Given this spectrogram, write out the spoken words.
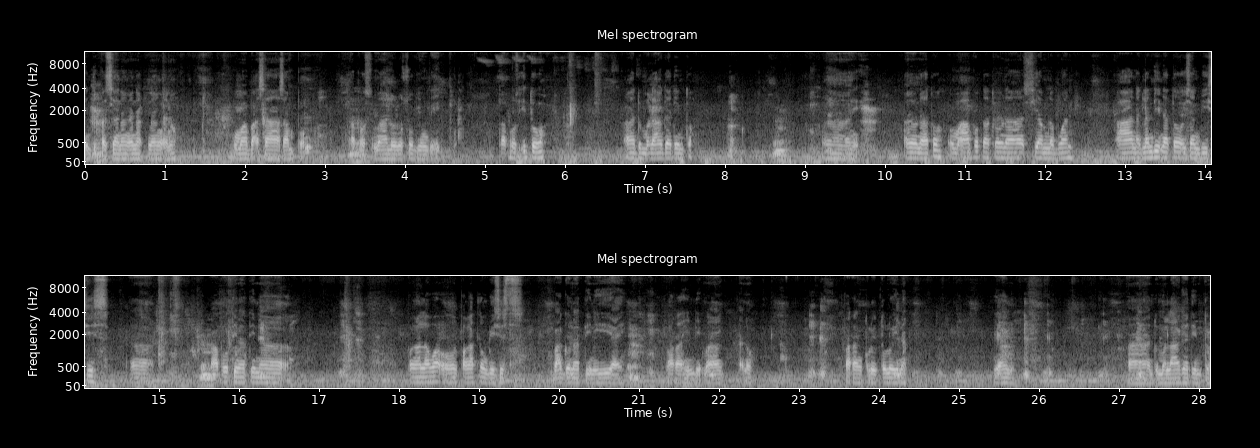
hindi pa siya ng anak ng ano, bumaba sa sampo. Tapos malulusog yung biik. Tapos ito, ah, dumalaga din to. Ay, ano na to, umaabot na to na siyam na buwan. Ah, naglandi na to isang bisis. Ah, paputi natin na pangalawa o pangatlong bisis bago natin iiyay para hindi mag ano parang tuloy-tuloy na. Yan. Ah, dumalaga din to.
